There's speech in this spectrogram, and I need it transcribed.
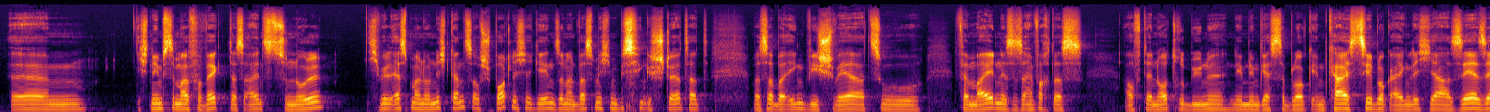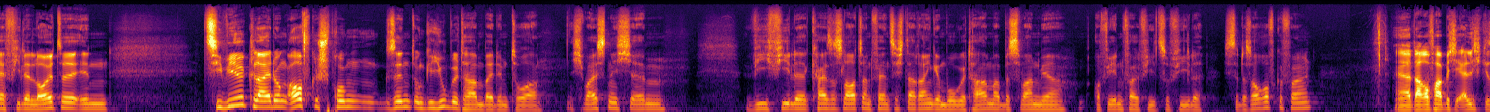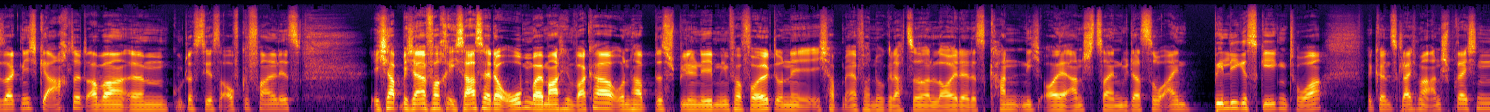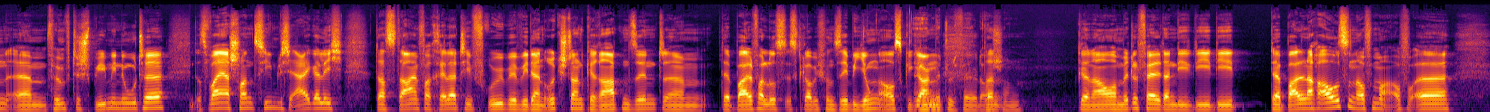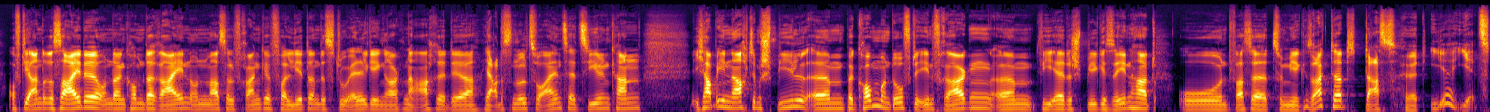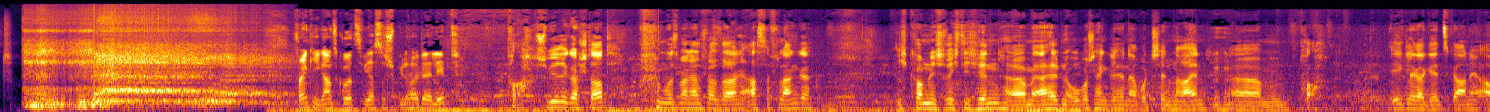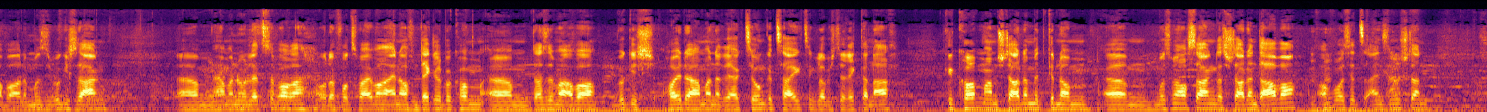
Ähm, ich nehme es dir mal vorweg, das 1 zu 0. Ich will erstmal nur nicht ganz aufs Sportliche gehen, sondern was mich ein bisschen gestört hat, was aber irgendwie schwer zu vermeiden ist, ist einfach, dass auf der Nordtribüne neben dem Gästeblock, im KSC-Block eigentlich, ja, sehr, sehr viele Leute in Zivilkleidung aufgesprungen sind und gejubelt haben bei dem Tor. Ich weiß nicht, ähm, wie viele Kaiserslautern-Fans sich da reingemogelt haben, aber es waren mir auf jeden Fall viel zu viele. Ist dir das auch aufgefallen? Ja, darauf habe ich ehrlich gesagt nicht geachtet, aber ähm, gut, dass dir das aufgefallen ist ich habe mich einfach, ich saß ja da oben bei Martin Wacker und habe das Spiel neben ihm verfolgt und ich habe mir einfach nur gedacht, so Leute, das kann nicht euer Ernst sein, wie das so ein billiges Gegentor. Wir können es gleich mal ansprechen. Ähm, fünfte Spielminute. Das war ja schon ziemlich ärgerlich, dass da einfach relativ früh wir wieder in Rückstand geraten sind. Ähm, der Ballverlust ist, glaube ich, von Sebi Jung ausgegangen. Ja, Mittelfeld dann, auch schon. Genau, Mittelfeld, dann die, die, die, der Ball nach außen auf, auf, äh, auf die andere Seite und dann kommt er rein und Marcel Franke verliert dann das Duell gegen Ragnar Ache, der ja das 0 zu 1 erzielen kann. Ich habe ihn nach dem Spiel ähm, bekommen und durfte ihn fragen, ähm, wie er das Spiel gesehen hat und was er zu mir gesagt hat. Das hört ihr jetzt. Frankie, ganz kurz, wie hast du das Spiel heute erlebt? Boah, schwieriger Start, muss man ganz klar sagen. Erste Flanke. Ich komme nicht richtig hin. Ähm, er hält einen Oberschenkel hin, er rutscht hinten rein. Mhm. Ähm, boah, ekliger geht's gar nicht, aber da muss ich wirklich sagen, ähm, wir haben nur letzte Woche oder vor zwei Wochen einen auf den Deckel bekommen. Ähm, da sind wir aber wirklich, heute haben wir eine Reaktion gezeigt, sind glaube ich direkt danach gekommen, haben Stadion mitgenommen. Ähm, muss man auch sagen, dass Stadion da war, mhm. auch wo es jetzt 1-0 stand.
